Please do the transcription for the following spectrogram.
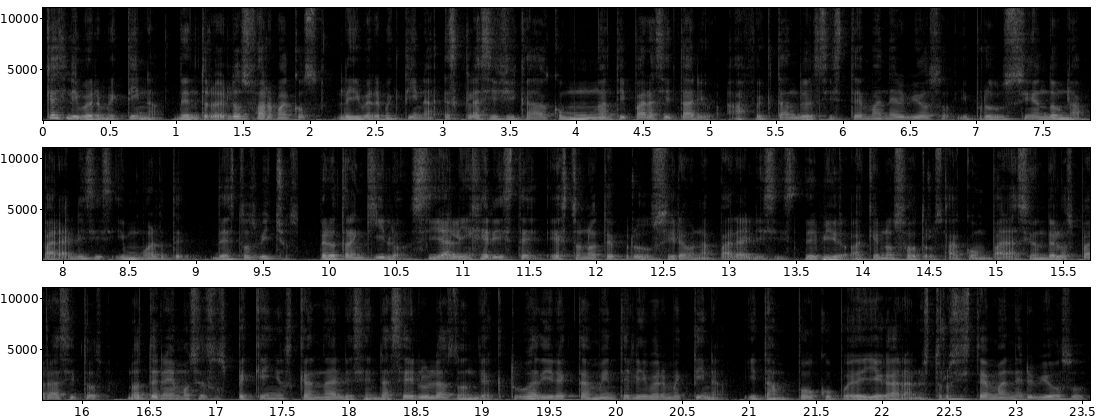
¿qué es la ivermectina? Dentro de los fármacos, la ivermectina es clasificada como un antiparasitario, afectando el sistema nervioso y produciendo una parálisis y muerte de estos bichos. Pero tranquilo, si ya la ingeriste, esto no te producirá una parálisis, debido a que nosotros, a comparación de los parásitos, no tenemos esos pequeños canales en las células donde actúa directamente la ivermectina, y tampoco puede llegar a nuestro sistema nervioso,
